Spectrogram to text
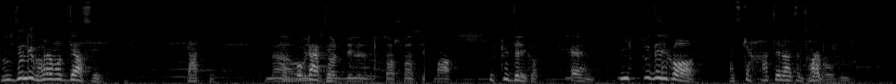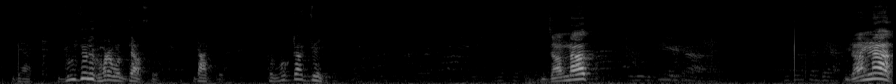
দুজনই ঘরের মধ্যে আছে। ডাক না তোর বুক ওই ডাক। দিলে চশমা ছিল। বাপ একটু দেরি কর। কেন? একটু দেরি কর। আজকে হাতে নাতে ধরা পড়বি দেখ দুজনই ঘরের মধ্যে আছে। ডাক তোর বুক ডাক দে জান্নাত? জান্নাত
